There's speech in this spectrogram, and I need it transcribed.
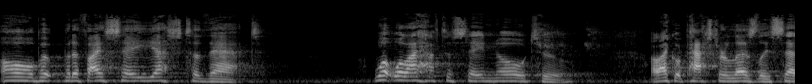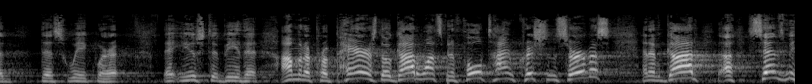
Oh, but, but if I say yes to that, what will I have to say no to? I like what Pastor Leslie said this week, where it, it used to be that I'm going to prepare as though God wants me in full time Christian service, and if God uh, sends me,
